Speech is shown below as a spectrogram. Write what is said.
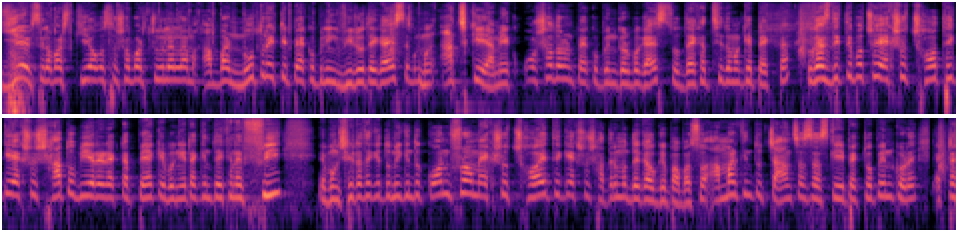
ইয়ে সিলেবাস কি অবস্থা সবার চলে এলাম। আবার নতুন একটি প্যাক ওপেনিং ভিডিওতে গাইস এবং আজকে আমি এক অসাধারণ প্যাক ওপেন করব গাইস তো দেখাচ্ছি তোমাকে প্যাকটা তো গাইস দেখতে পাচ্ছ, একশো ছ থেকে একশো সাত বিয়ারের একটা প্যাক এবং এটা কিন্তু এখানে ফ্রি এবং সেটা থেকে তুমি কিন্তু কনফার্ম একশো ছয় থেকে একশো সাতের মধ্যে কাউকে পাবা। সো আমার কিন্তু চান্স আছে আজকে এই প্যাকটা ওপেন করে একটা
